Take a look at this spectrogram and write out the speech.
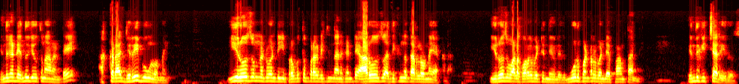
ఎందుకంటే ఎందుకు చెబుతున్నానంటే అక్కడ జరీ భూములు ఉన్నాయి. ఈ రోజు ఉన్నటువంటి ఈ ప్రభుత్వం ప్రకటించిన దానికంటే ఆ రోజు అధికంగా ధరలు ఉన్నాయి అక్కడ. ఈరోజు వాళ్ళకు కొరగబెట్టింది ఏం లేదు. మూడు పంటలు పండే ప్రాంతాన్ని ఎందుకు ఇచ్చారు ఈరోజు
